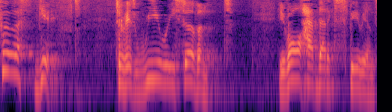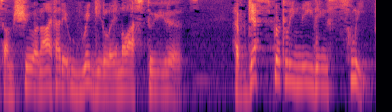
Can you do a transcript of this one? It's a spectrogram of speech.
first gift to his weary servant. You've all had that experience, I'm sure, and I've had it regularly in the last two years, of desperately needing sleep.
